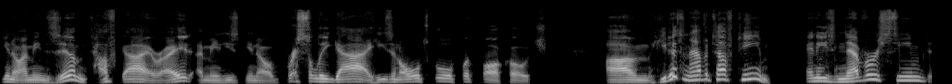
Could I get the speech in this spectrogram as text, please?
you know, I mean Zim, tough guy, right? I mean, he's, you know, bristly guy. He's an old school football coach. Um, he doesn't have a tough team. And he's never seemed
